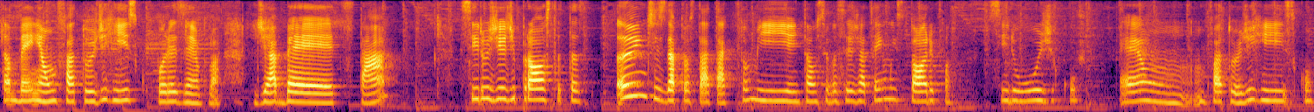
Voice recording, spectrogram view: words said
também é um fator de risco, por exemplo, diabetes, tá? Cirurgia de próstata antes da prostatectomia, então se você já tem um histórico cirúrgico, é um, um fator de risco.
